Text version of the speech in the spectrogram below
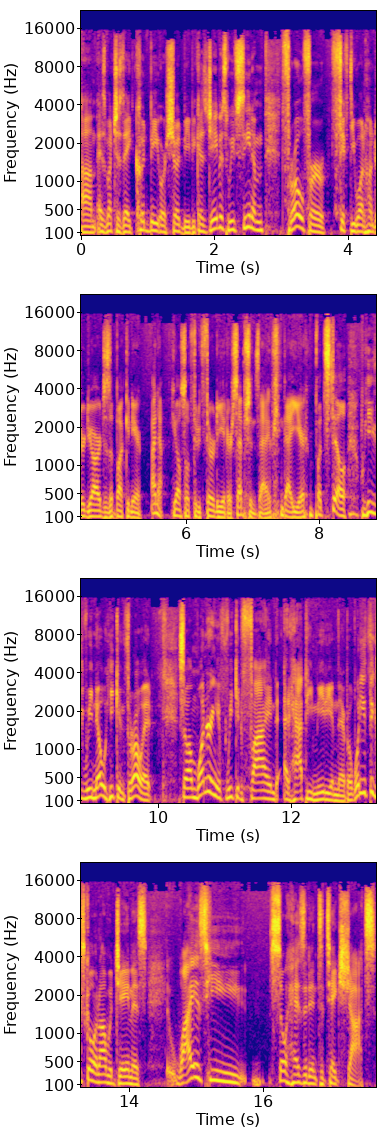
um, as much as they could be or should be because Jameis, we've seen him throw for 5,100 yards as a Buccaneer. I know he also threw 30 interceptions that, that year, but still, we, we know he can throw it. So I'm wondering if we could find a happy medium there. But what do you think's going on with Jameis? Why is he so hesitant to take shots?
